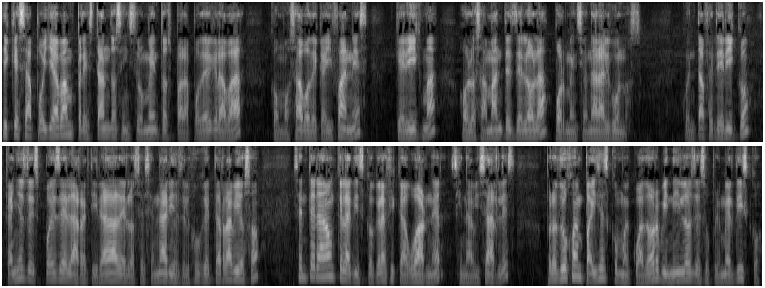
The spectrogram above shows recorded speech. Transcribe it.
y que se apoyaban prestándose instrumentos para poder grabar, como Sabo de Caifanes, Querigma o Los Amantes de Lola, por mencionar algunos. Cuenta Federico que años después de la retirada de los escenarios del juguete rabioso, se enteraron que la discográfica Warner, sin avisarles, produjo en países como Ecuador vinilos de su primer disco,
